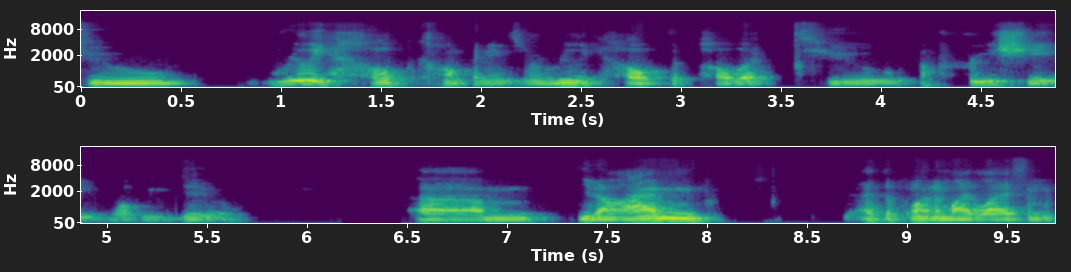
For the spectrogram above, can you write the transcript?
to really help companies and really help the public to appreciate what we do. Um, you know, I'm at the point in my life and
